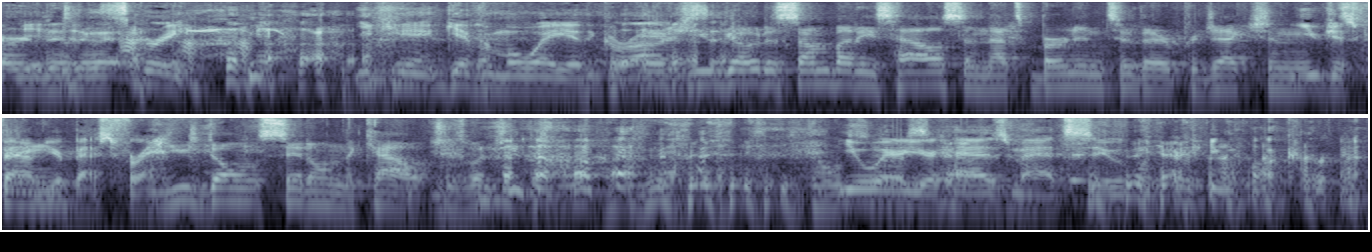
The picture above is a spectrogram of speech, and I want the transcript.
Burned into, into the it. screen? you can't give them away at the garage. if you go to somebody's house and that's burned into their projection, You just found your best friend. You don't sit on the couch, is what you do. you, You wear your couch. hazmat suit whenever you walk around.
